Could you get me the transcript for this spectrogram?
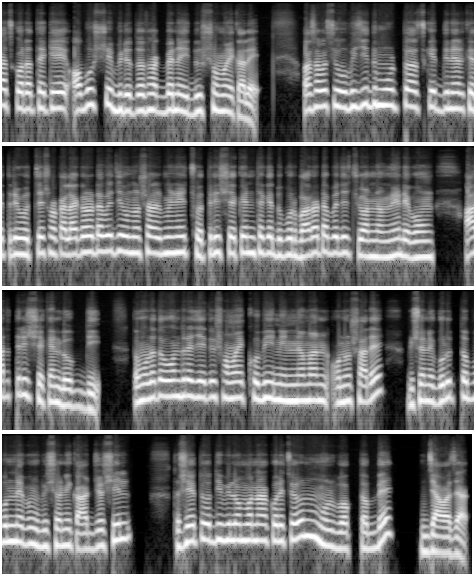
কাজ করা থেকে অবশ্যই বিরত থাকবেন এই দুঃসময়কালে। পাশাপাশি অভিজিৎ মুহূর্ত আজকের দিনের ক্ষেত্রে হচ্ছে সকাল এগারোটা বেজে উনষাট মিনিট ছত্রিশ সেকেন্ড থেকে দুপুর বারোটা বেজে চুয়ান্ন মিনিট এবং আটত্রিশ সেকেন্ড অবধি। তো মূলত বন্ধুরা যেহেতু সময় খুবই নিম্নমান অনুসারে, ভীষণই গুরুত্বপূর্ণ এবং ভীষণই কার্যশীল, তো সেহেতু অতি বিলম্ব না করে চলুন মূল বক্তব্যে যাওয়া যাক।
